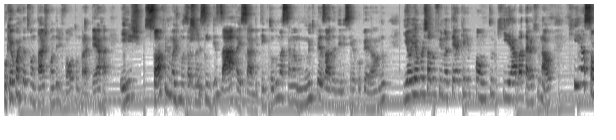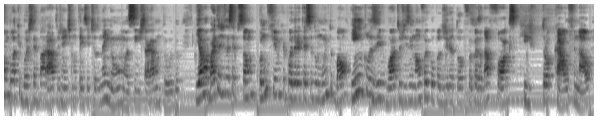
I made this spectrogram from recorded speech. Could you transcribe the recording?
porque o Quarteto Fantástico, quando eles voltam pra Terra, eles sofrem umas mutações, assim, bizarras, sabe? Tem toda uma cena muito pesada deles se recuperando, e eu ia gostar do filme até aquele ponto que é a batalha final, que é só um blockbuster barato, gente, não tem sentido nenhum, assim, estragaram tudo. E é uma baita de decepção por um filme que poderia ter sido muito bom. E, inclusive, boatos dizem não foi culpa do diretor, foi coisa da Fox que quis trocar o final.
